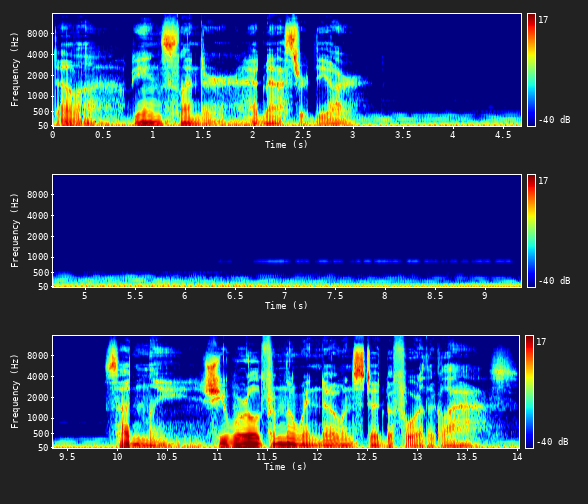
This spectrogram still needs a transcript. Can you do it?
Della, being slender, had mastered the art. Suddenly, she whirled from the window and stood before the glass.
